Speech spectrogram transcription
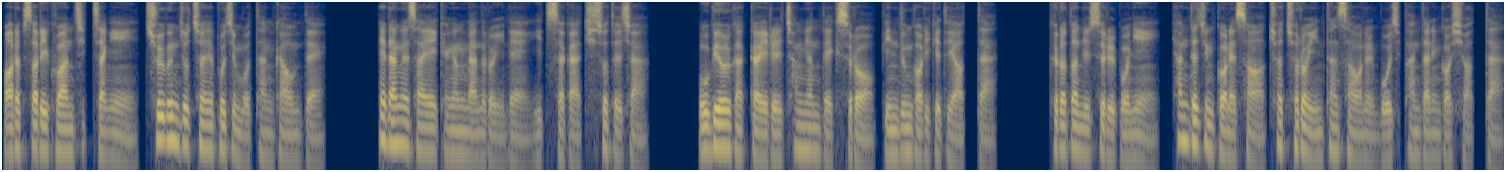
어렵사리 구한 직장이 출근조차 해보지 못한 가운데 해당 회사의 경영난으로 인해 입사가 취소되자 5개월 가까이를 청년대 X로 빈둥거리게 되었다. 그러던 뉴스를 보니 현대증권에서 최초로 인턴 사원을 모집한다는 것이었다.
